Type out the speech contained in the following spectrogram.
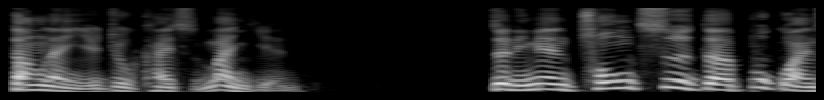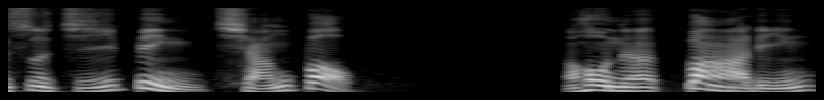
当然也就开始蔓延。这里面充斥的不管是疾病、强暴，然后呢霸凌，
